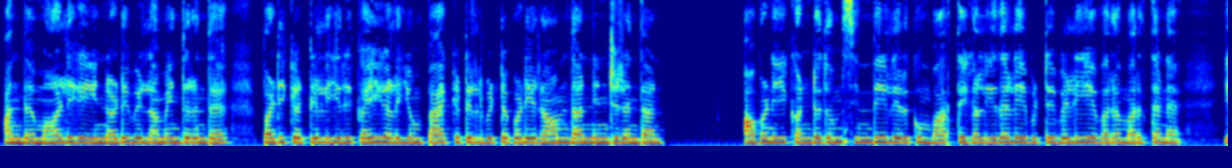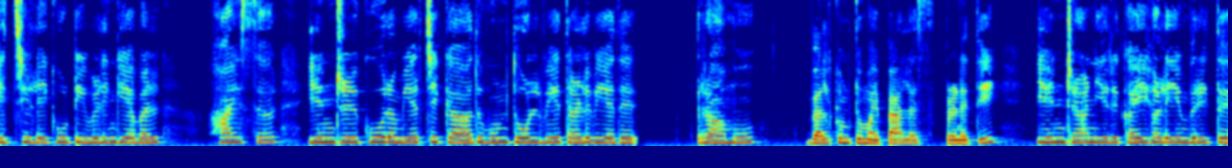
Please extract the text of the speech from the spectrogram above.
அந்த மாளிகையின் நடுவில் அமைந்திருந்த படிக்கட்டில் இரு கைகளையும் பாக்கெட்டில் விட்டபடி ராம்தான் நின்றிருந்தான். அவனை கண்டதும் சிந்தையில் இருக்கும் வார்த்தைகள் இதழை விட்டு வெளியே வர மறுத்தன. எச்சிலை கூட்டி விழுங்கியவள் ஹாய் சார் என்று கூற முயற்சிக்க அதுவும் தோல்வியே தழுவியது. Ramu welcome to my palace Pranathi என்றான் இரு கைகளையும் விரித்து.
